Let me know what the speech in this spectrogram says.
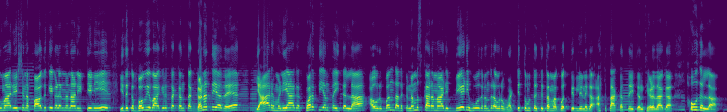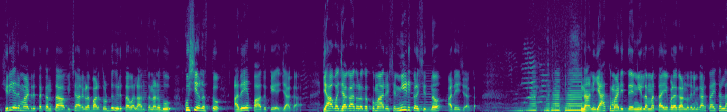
ಕುಮಾರೇಶನ ಪಾದುಕೆಗಳನ್ನು ನಾನು ಇಟ್ಟೀನಿ. ಇದಕ್ಕೆ ಭವ್ಯವಾಗಿರ್ತಕ್ಕಂಥ ಗಣತೆ ಅದೇ. ಯಾರ ಮಣಿಯಾಗ ಕೊರತೆ ಅಂತ ಐತಲ್ಲ ಅವ್ರು ಬಂದು ಅದಕ್ಕೆ ನಮಸ್ಕಾರ ಮಾಡಿ ಬೇಡಿ ಹೋದ್ರಂದ್ರೆ ಅವ್ರ ಹೊಟ್ಟೆ ತುಂಬತೈತಿ ತಮ್ಮ, ಗೊತ್ತಿರ್ಲಿ ನನಗೆ ಅಷ್ಟು ತಾಕತ್ತೈತಿ ಅಂತ ಹೇಳಿದಾಗ, ಹೌದಲ್ಲ, ಹಿರಿಯರು ಮಾಡಿರ್ತಕ್ಕಂಥ ವಿಚಾರಗಳು ಭಾಳ ದೊಡ್ಡವಿರ್ತಾವಲ್ಲ ಅಂತ ನನಗೂ ಖುಷಿ ಅನ್ನಿಸ್ತು. ಅದೇ ಪಾದುಕೆಯ ಜಾಗ. ಯಾವ ಜಾಗದೊಳಗೆ ಕುಮಾರೇಶ ನೀಡಿ ಕಳಿಸಿದ್ನೋ ಅದೇ ಜಾಗ. ನಾನು ಯಾಕೆ ಮಾಡಿದ್ದೆ ನೀಲಮ್ಮ ತಾಯಿ ಬಳಗ ಅನ್ನೋದು ನಿಮ್ಗೆ ಅರ್ಥ ಆಯ್ತಲ್ಲ?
